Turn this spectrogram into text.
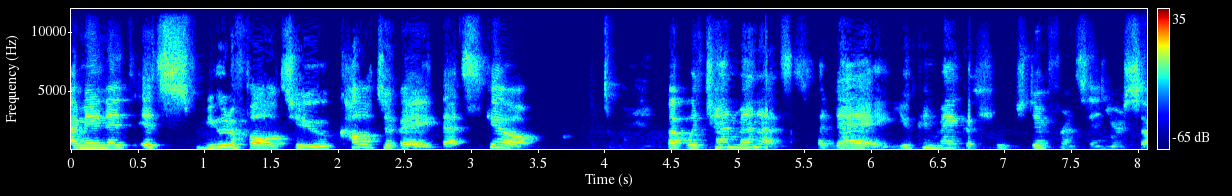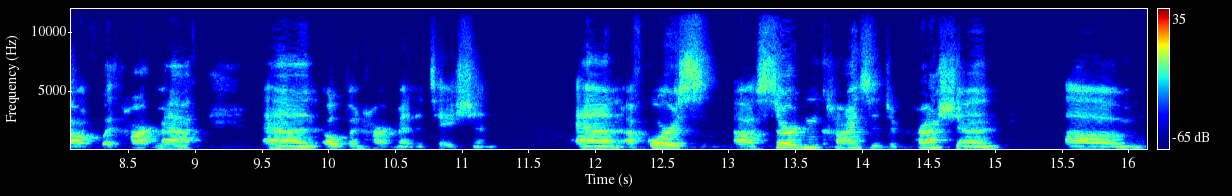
I mean, it, it's beautiful to cultivate that skill, but with 10 minutes a day, you can make a huge difference in yourself with HeartMath and open heart meditation. And of course, uh, certain kinds of depression um,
